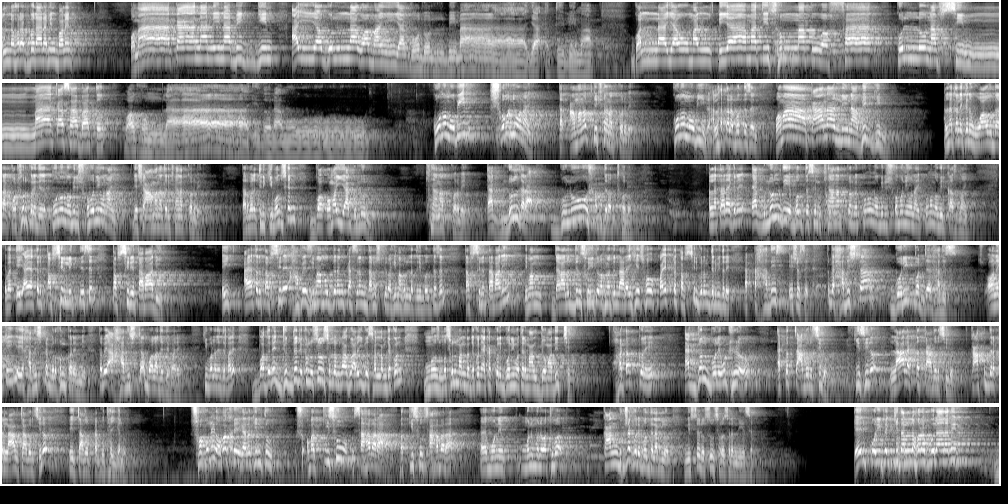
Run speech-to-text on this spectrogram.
আল্লাহ রাব্বুল আলামিন বলেন, ওমা কানা লিনাবিয়্যিন আইয়াগুল্লা ওয়া মাইয়াগুলুল বিমা ইয়াতি বিমা। গল্লা ইয়াউমাল কিয়ামাতি সুম্মা তুওয়াফা কুল্লু নাফসিম মা কাসাবাত ওয়া হুম লা ইযলামুন। কোনো নবীর শোভনীয় নাই, তার আমানতকে খেয়ানত করবে। কোন নবীর, আল্লাহ তালা বলতেছেন, ওমা কানা লিনা বিজ্ঞিন আল্লাহ তালা এখানে ওয়াও দ্বারা কঠোর করে দিয়েছে। কোনো নবীর শোভনীয় নাই যে সে আমানাতের খেয়ানাত করবে। তারপরে তিনি কি বলছেন? ওমাইয়া গুলুল খেয়ানাত করবে। এক লুল দ্বারা গুলু শব্দের অর্থ হলো। আল্লাহ তালা এখানে এক লুল দিয়ে বলতেছেন, খেয়ানাত করবে। কোনো নবীর শোভনীয় নাই, কোনো নবীর কাজ নয় এবার এই আয়াতের তাফসির লিখতেছেন তাফসিরে তাবারি। এই আয়াতের তাফসিরে হাফেজ ইমামুদ্দিন কাসিরাং দামেশকি রহিমাহুল্লাহ তিনি বলতেছেন, তাফসিরে তাবারি, ইমাম জালালউদ্দিন সৈয়দ রহমতুল্লাহ আলহি সহ কয়েকটা তাফসির গ্রন্থের ভিতরে একটা হাদিস এসেছে। তবে হাদিসটা গরিব পর্যায়ের হাদিস। অনেকেই এই হাদিসটা গ্রহণ করেননি। তবে হাদিসটা বলা যেতে পারে। কি বলা যেতে পারে? বদরের যুদ্ধে যখন রসুল সাল্লাহ আলী সাল্লাম যখন মুসলমানরা যখন এক এক করে গনিমতের মাল জমা দিচ্ছে, হঠাৎ করে একজন বলে উঠল, একটা চাদর ছিল। কি ছিল? লাল একটা চাদর ছিল। কাফেরদের একটা লাল চাদর ছিল। এই চাদরটা কোথায় গেল? সকলেই অবাক হয়ে গেল, কিন্তু আবার কিছু সাহাবারা বা কিছু সাহাবারা মনে মনে মনে অথবা কান ঘষা করে বলতে লাগল, নিশ্চয় রসুল সাল্লাম নিয়েছেন। এর পরিপ্রেক্ষিতে আল্লাহ রাব্বুল আলামিন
